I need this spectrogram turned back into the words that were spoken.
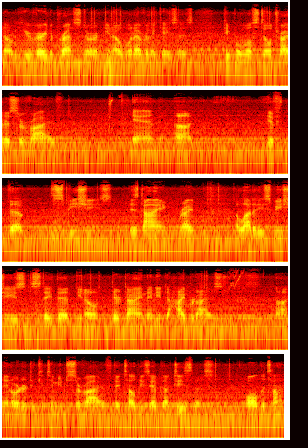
know you're very depressed or you know whatever the case is, people will still try to survive. And uh, if the species is dying, right? A lot of these species state that you know they're dying. They need to hybridize uh, in order to continue to survive. They tell these abductees this all the time.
